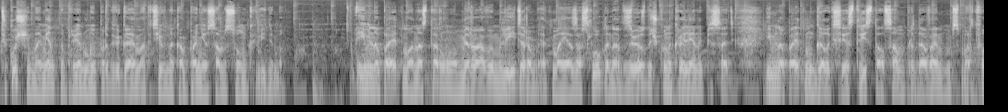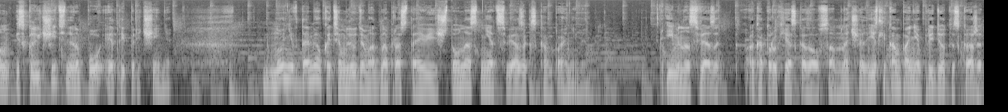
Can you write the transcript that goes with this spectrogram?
текущий момент, например, мы продвигаем активно компанию Samsung, видимо. Именно поэтому она стала мировым лидером. Это моя заслуга. Надо звездочку на крыле написать. Именно поэтому Galaxy S3 стал самым продаваемым смартфоном исключительно по этой причине. Но не вдомек этим людям одна простая вещь, что у нас нет связок с компаниями. Именно связок, о которых я сказал в самом начале. Если компания придет и скажет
